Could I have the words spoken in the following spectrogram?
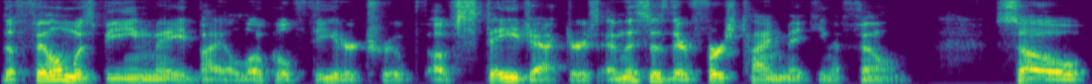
the film was being made by a local theater troupe of stage actors, and this is their first time making a film. So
